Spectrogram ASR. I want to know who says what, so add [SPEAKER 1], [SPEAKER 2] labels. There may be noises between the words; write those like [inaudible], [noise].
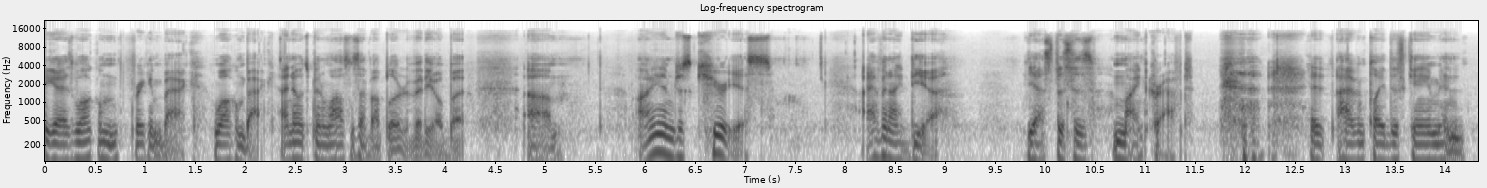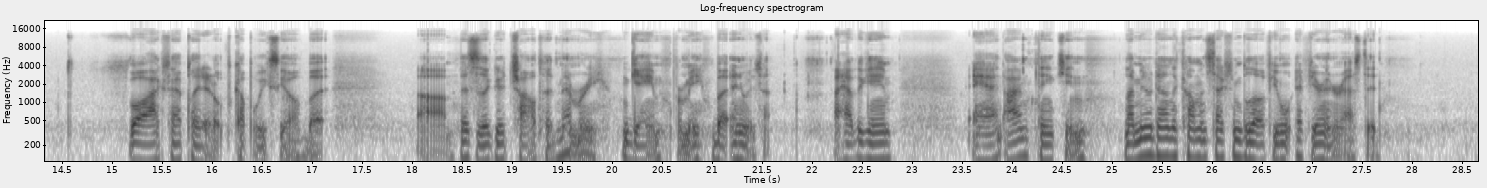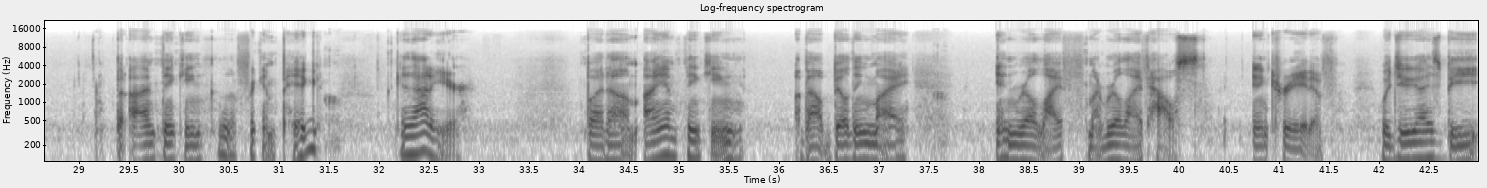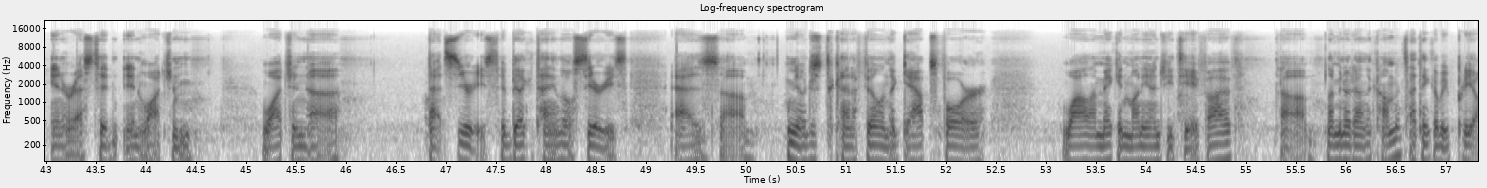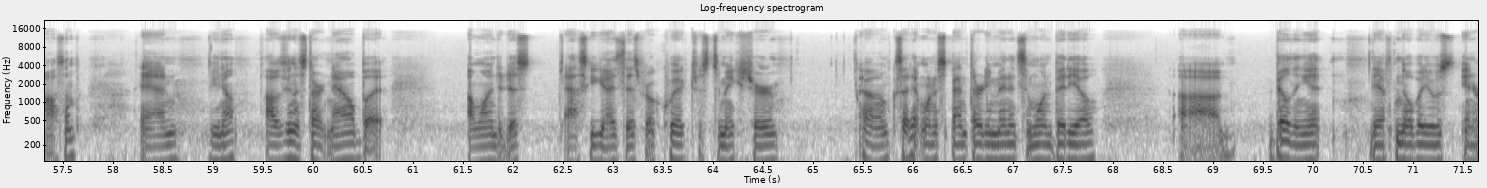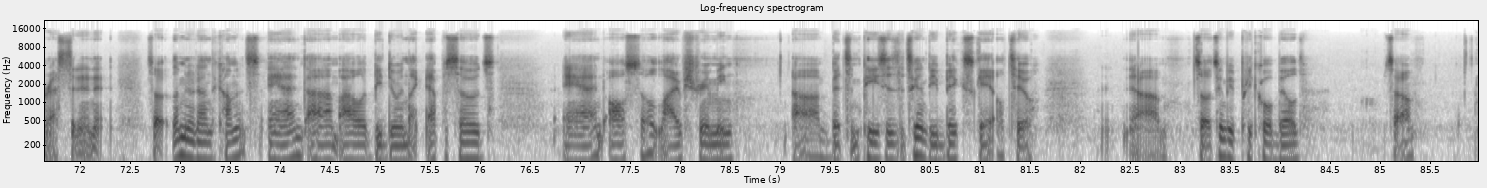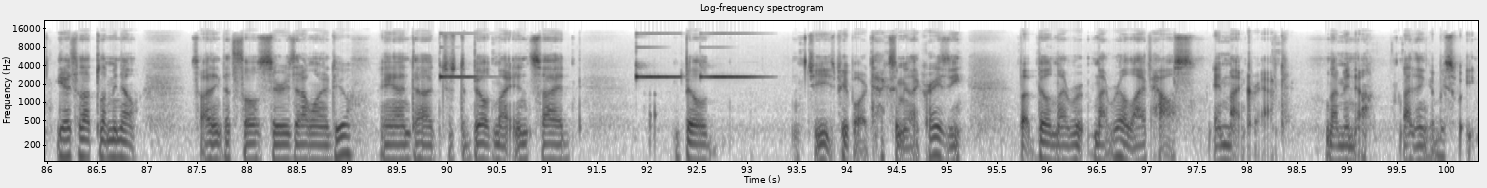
[SPEAKER 1] Hey guys, welcome freaking back. Welcome back. I know it's been a while since I've uploaded a video, but um, I am just curious. I have an idea. Yes, this is Minecraft. [laughs] it, I haven't played this game in, well, actually I played it a couple weeks ago, but um, this is a good childhood memory game for me. But anyways, I have the game, and I'm thinking. Let me know down in the comment section below if you if you're interested. But I'm thinking, the freaking pig, get out of here. But um, I am thinking about building my in real life, my real life house in creative. Would you guys be interested in watching watching uh, that series? It'd be like a tiny little series, as um, you know, just to kind of fill in the gaps for while I'm making money on GTA 5. Um, let me know down in the comments. I think it'll be pretty awesome. And you know, I was gonna start now, but I wanted to just ask you guys this real quick, just to make sure, because um, I didn't want to spend 30 minutes in one video uh, building it if nobody was interested in it. So let me know down in the comments, and um, I will be doing like episodes and also live streaming um, bits and pieces. It's gonna be big scale too, um, so it's gonna be a pretty cool build. So you guys will have to let me know. So I think that's the whole series that I want to do, and uh, just to build my inside, build. Jeez, people are texting me like crazy, but build my my real life house in Minecraft. Let me know. I think it'd be sweet.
